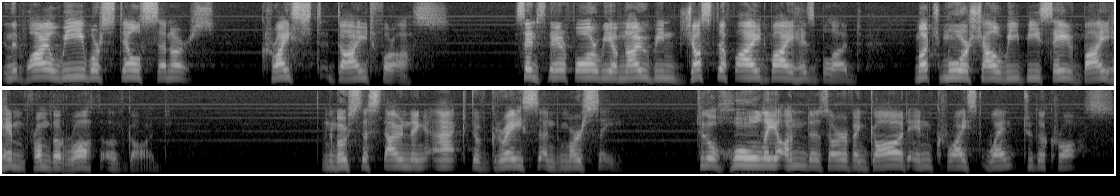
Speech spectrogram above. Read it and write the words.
in that while we were still sinners, Christ died for us. Since therefore we have now been justified by his blood, much more shall we be saved by him from the wrath of God. The most astounding act of grace and mercy to the holy, undeserving God in Christ went to the cross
